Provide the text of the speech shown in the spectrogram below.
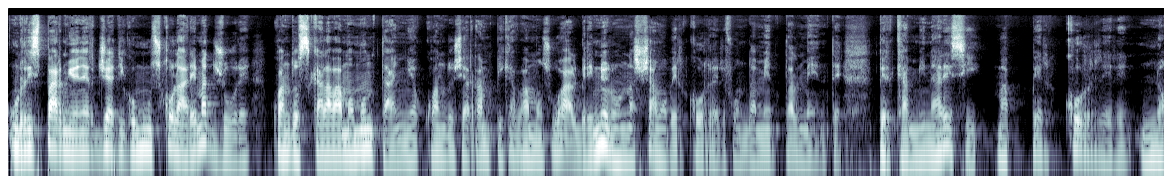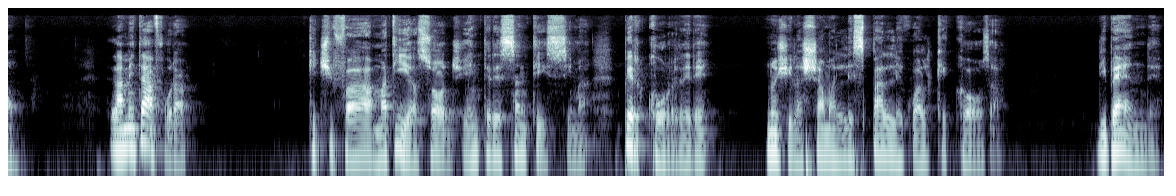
un risparmio energetico muscolare maggiore quando scalavamo montagne o quando ci arrampicavamo su alberi. Noi non nasciamo per correre fondamentalmente, per camminare sì, ma per correre no. La metafora che ci fa Mattias oggi è interessantissima. Per correre noi ci lasciamo alle spalle qualche cosa. Dipende,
